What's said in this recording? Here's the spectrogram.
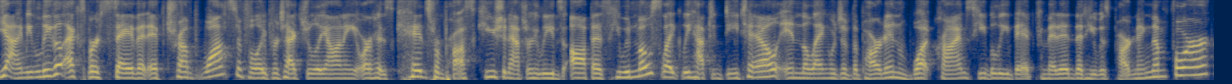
Yeah, I mean, legal experts say that if Trump wants to fully protect Giuliani or his kids from prosecution after he leaves office, he would most likely have to detail in the language of the pardon what crimes he believed they had committed that he was pardoning them for.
